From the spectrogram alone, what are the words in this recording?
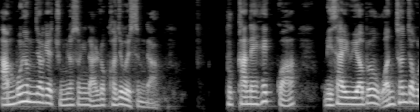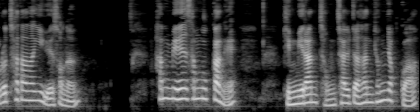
안보 협력의 중요성이 날로 커지고 있습니다. 북한의 핵과 미사일 위협을 원천적으로 차단하기 위해서는 한미일 3국 간의 긴밀한 정찰자산 협력과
